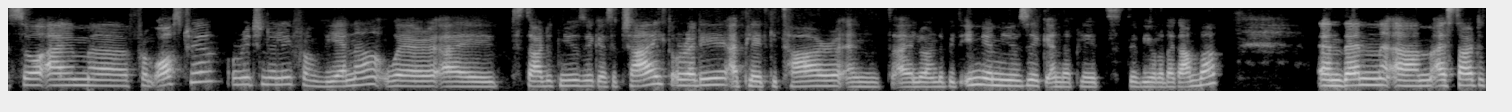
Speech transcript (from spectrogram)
so I'm uh, from Austria originally, from Vienna, where I started music as a child already. I played guitar and I learned a bit Indian music and I played the viola da gamba. And then um, I started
